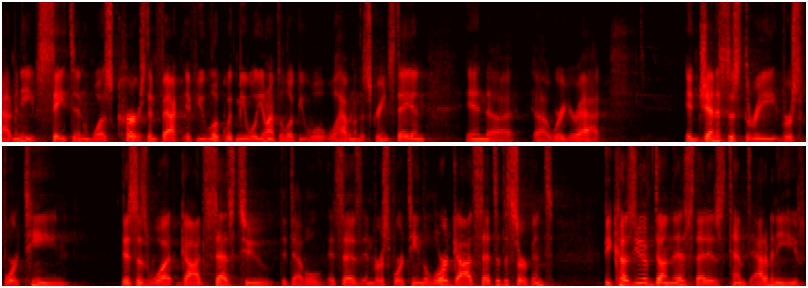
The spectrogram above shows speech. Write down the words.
Adam and Eve. Satan was cursed. In fact, if you look with me, well, you don't have to look, we'll, we'll have it on the screen. Stay in, in uh, uh, where you're at. In Genesis 3, verse 14, this is what God says to the devil. It says in verse 14, The Lord God said to the serpent, Because you have done this, that is, tempt Adam and Eve,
